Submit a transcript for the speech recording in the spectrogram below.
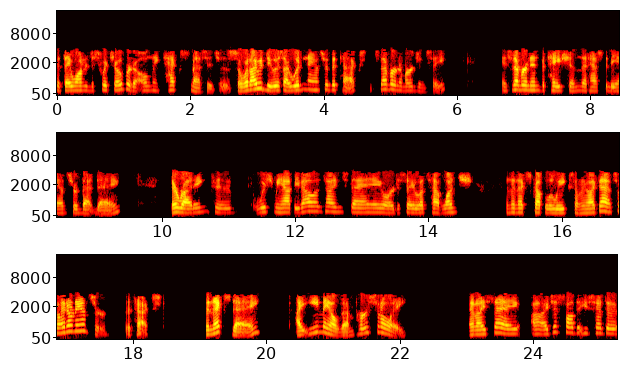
that they wanted to switch over to only text messages. So what I would do is I wouldn't answer the text. It's never an emergency. It's never an invitation that has to be answered that day. They're writing to wish me happy Valentine's Day or to say let's have lunch in the next couple of weeks, something like that. So I don't answer the text. The next day, I email them personally and I say, uh, I just saw that you sent a,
